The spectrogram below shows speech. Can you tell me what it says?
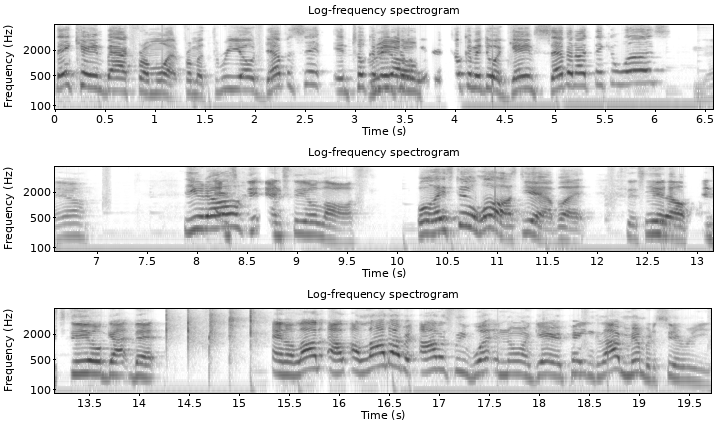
they came back from what from a 3-0 deficit and took him into 3-0. took him into a game seven, I think it was. Yeah. You And, know, and still lost. well, they still lost, yeah, but Still- you know, and still got that. And a lot, a, a lot of it honestly wasn't on Gary Payton because I remember the series.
